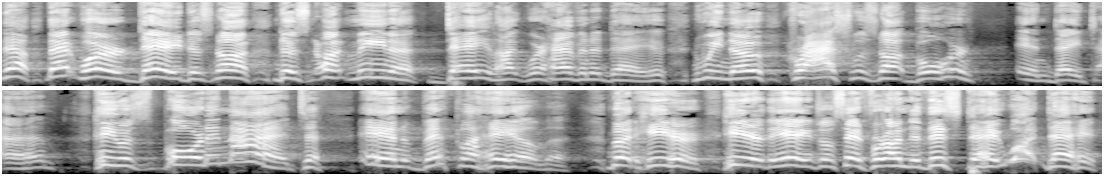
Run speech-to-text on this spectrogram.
Now, that word day does not, does not mean a day like we're having a day. We know Christ was not born in daytime. He was born at night in Bethlehem. But here, here the angel said, for unto this day, what day?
